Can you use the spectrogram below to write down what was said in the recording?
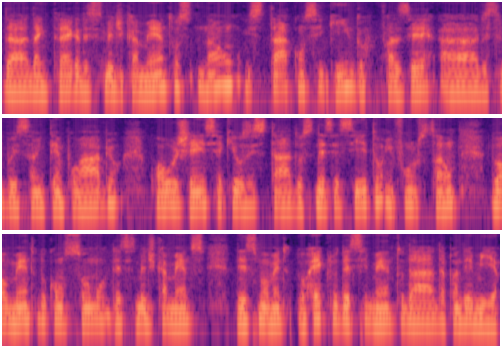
da, da entrega desses medicamentos, não está conseguindo fazer a distribuição em tempo hábil com a urgência que os estados necessitam em função do aumento do consumo desses medicamentos nesse momento do recrudescimento da, da pandemia.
